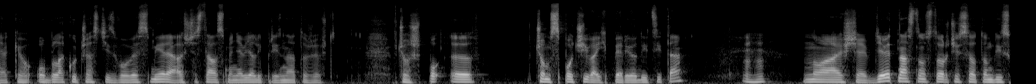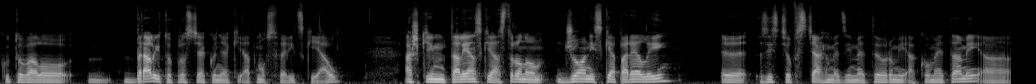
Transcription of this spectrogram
nejakého oblaku častíc vo vesmíre, ale ešte stále sme nevedeli priznať to, že v, v, čom, špo, e, v čom spočíva ich periodicita. Uh-huh. No a ešte v 19. storočí sa o tom diskutovalo, brali to proste ako nejaký atmosférický jav. Až kým talianský astronóm Giovanni Schiaparelli zistil vzťah medzi meteormi a kométami a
